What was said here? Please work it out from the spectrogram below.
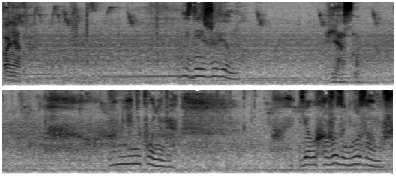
Понятно. Мы здесь живем. Ясно. Вы меня не поняли. Я выхожу за него замуж.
